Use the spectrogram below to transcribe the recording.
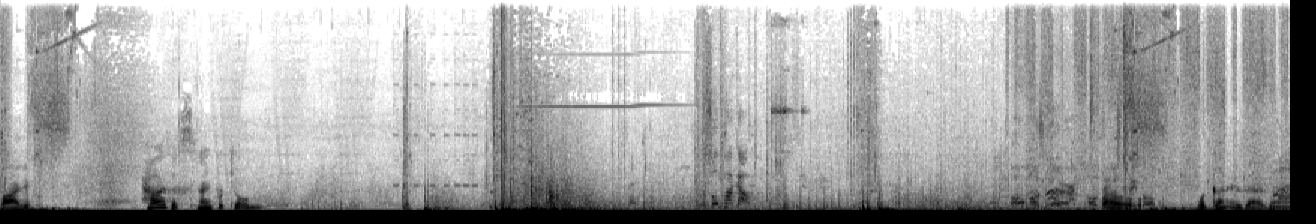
Behind you. How is a sniper killed me? Assault pack out. Almost there. Hold Bro. What gun is that again?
